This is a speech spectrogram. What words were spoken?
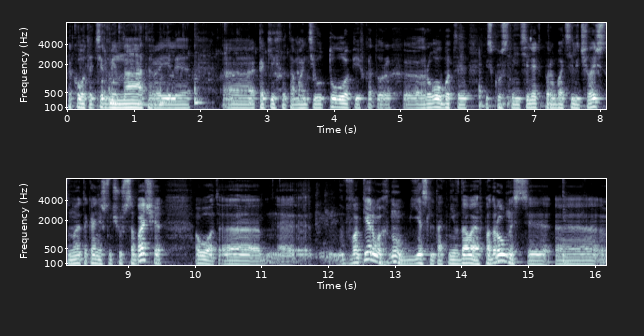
какого-то терминатора или каких-то там антиутопий, в которых э, роботы, искусственный интеллект поработили человечество. Но это, конечно, чушь собачья. Вот. Э, э, во-первых, ну, если так не вдавая в подробности, э,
